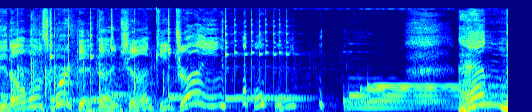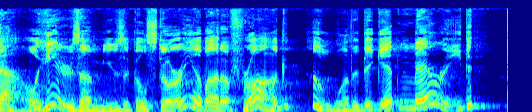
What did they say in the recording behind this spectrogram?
It almost worked that time, Sean. Keep trying. and now, here's a musical story about a frog who wanted to get married.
